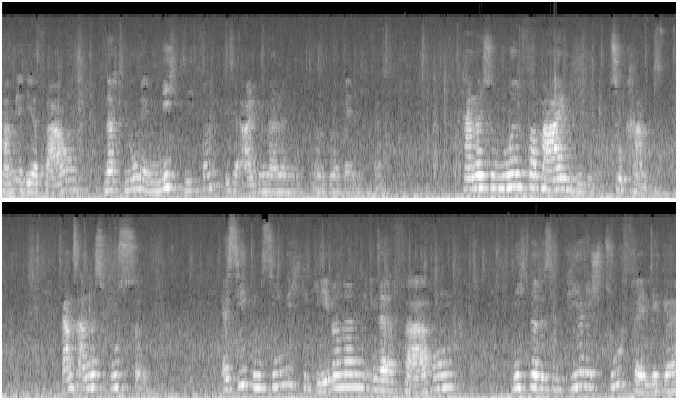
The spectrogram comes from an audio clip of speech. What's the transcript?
kann mir die Erfahrung nach Hume eben nicht liefern, diese allgemeine und Notwendigkeit. Kann also nur im Formalen liegen, so Kant. Ganz anders Husserl. Er sieht im sinnlich Gegebenen in der Erfahrung nicht nur das empirisch Zufällige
